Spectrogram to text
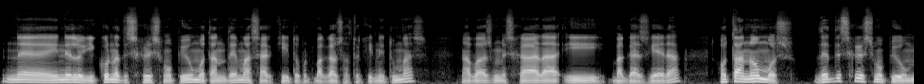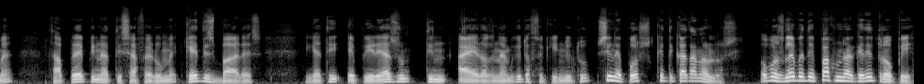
Ναι, είναι λογικό να τις χρησιμοποιούμε όταν δεν μας αρκεί το πορτμπαγκάζ του αυτοκινήτου μας, να βάζουμε σχάρα ή μπαγκαζιέρα. Όταν όμως δεν τις χρησιμοποιούμε, θα πρέπει να τις αφαιρούμε και τις μπάρες, γιατί επηρεάζουν την αεροδυναμική του αυτοκινήτου, συνεπώς και την κατανάλωση. Όπως βλέπετε, υπάρχουν αρκετοί τρόποι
